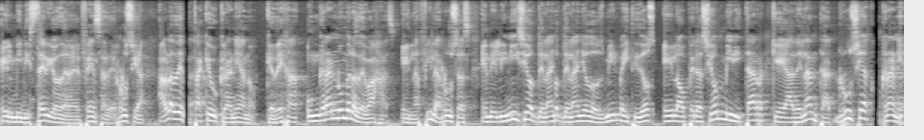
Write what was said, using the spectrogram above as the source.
El Ministerio de la Defensa de Rusia habla del ataque ucraniano que deja un gran número de bajas en las filas rusas en el inicio del año, del año 2022 en la operación militar que adelanta Rusia Ucrania.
